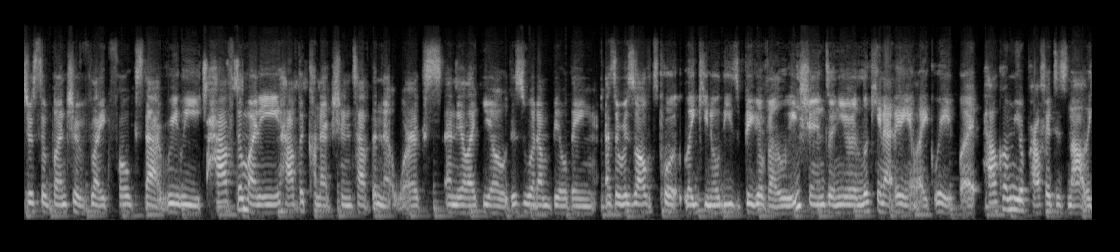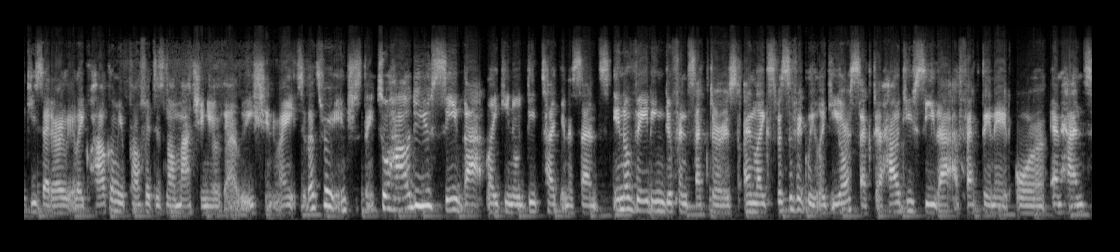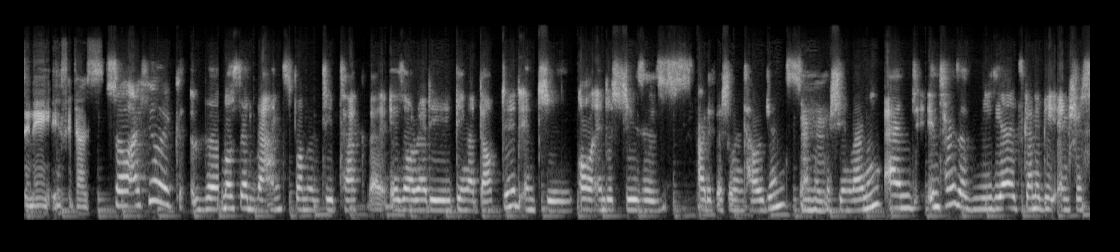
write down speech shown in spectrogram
just a bunch of like folks that really have the money, have the connections, have the networks, and they're like, yo, this is what I'm building. As a result, put like you know these bigger valuations, and you're looking at it and you're like, wait, but how come your profit is not like you said earlier? Like how come your profit is not matching your valuation, right? So that's very interesting. So how do you see that, like you know, deep tech in a sense, innovating different sectors, and like specifically like your sector, how do you see that affecting it or enhancing it if it does? So I feel like the most advanced form of deep tech that is already being adopted into all industries is artificial intelligence mm-hmm. and machine learning. And in terms of media, it's going to be interesting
